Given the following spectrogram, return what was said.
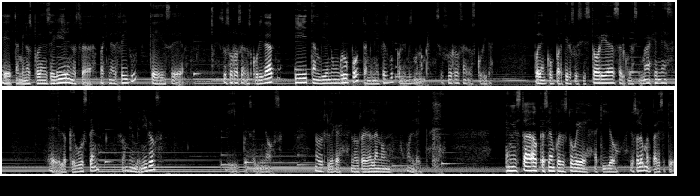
Eh, también nos pueden seguir en nuestra página de Facebook que es eh, Susurros en la Oscuridad y también un grupo, también en Facebook con el mismo nombre, Susurros en la Oscuridad. Pueden compartir sus historias, algunas imágenes, eh, lo que gusten, son bienvenidos y pues ahí nos, nos, regalan un, like. En esta ocasión pues estuve aquí yo, yo solo me parece que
